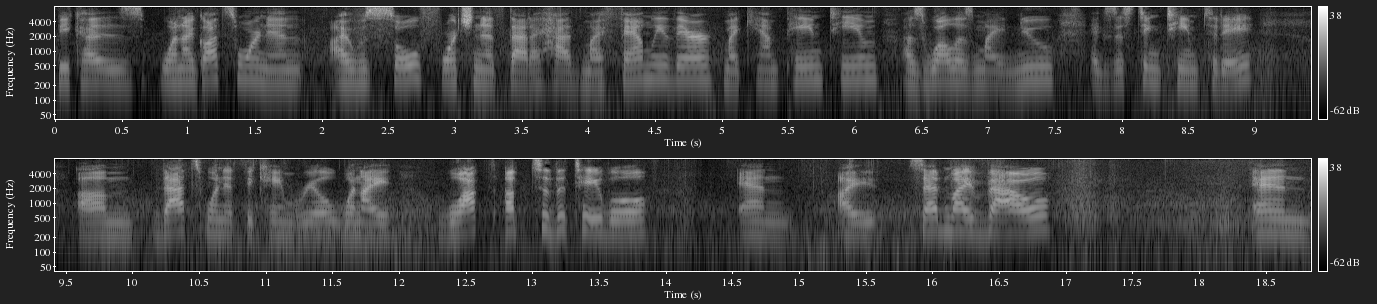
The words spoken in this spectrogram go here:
Because when I got sworn in, I was so fortunate that I had my family there, my campaign team, as well as my new existing team today. Um, that's when it became real, when I walked up to the table and I said my vow. And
